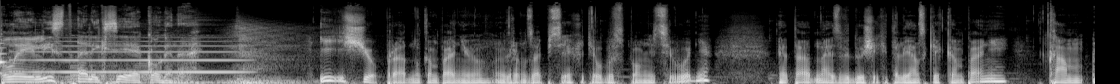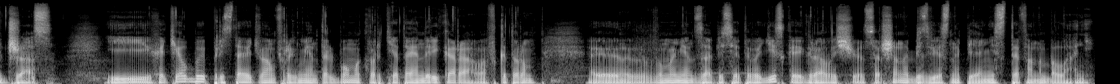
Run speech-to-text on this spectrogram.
Плейлист Алексея Когана. И еще про одну компанию грамзаписи я хотел бы вспомнить сегодня. Это одна из ведущих итальянских компаний Cam Jazz. И хотел бы представить вам фрагмент альбома квартета Энрика Рава, в котором э, в момент записи этого диска играл еще совершенно безвестный пианист Стефано Балани.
